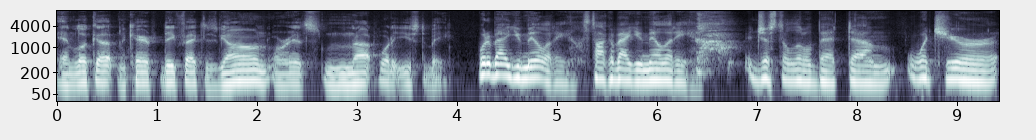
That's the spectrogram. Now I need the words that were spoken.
and look up and the character defect is gone or it's not what it used to be. What about humility? Let's talk about humility just a little bit. Um, what's your,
